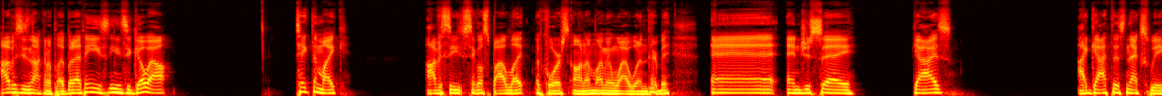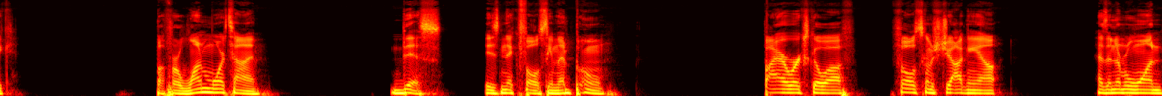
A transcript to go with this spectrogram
Obviously, he's not going to play, but I think he needs to go out, take the mic, obviously single spotlight, of course, on him. I mean, why wouldn't there be? And and just say, guys, I got this next week, but for one more time, this is Nick Foles' team. Then boom, fireworks go off. Foles comes jogging out, has a number one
